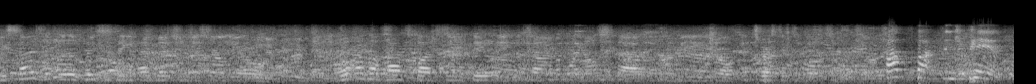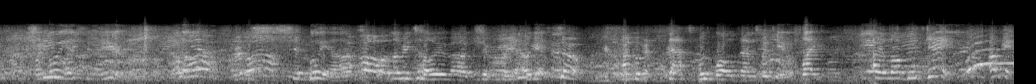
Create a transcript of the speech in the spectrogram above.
Besides the other places that you had mentioned just earlier on, what other hotspots do you think that you tell everyone else that would be, interesting to go to? Hotspots in Japan. what do you like to do? Oh. Shibuya. Oh, let me tell you about Shibuya. Okay, so I'm obsessed with World's Ends with You. Like, I love this game. Okay,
